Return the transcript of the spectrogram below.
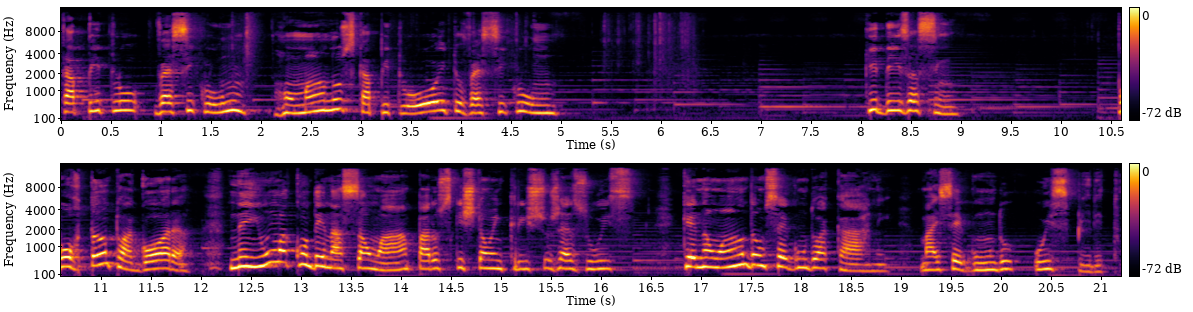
capítulo, versículo 1. Romanos, capítulo 8, versículo 1. Que diz assim: Portanto, agora, nenhuma condenação há para os que estão em Cristo Jesus, que não andam segundo a carne, mas segundo o Espírito.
